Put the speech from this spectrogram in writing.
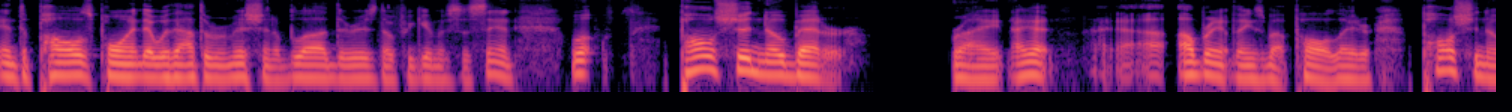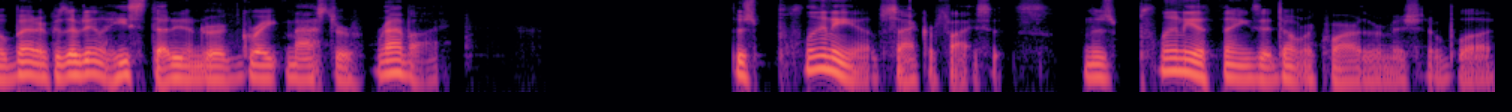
And to Paul's point that without the remission of blood there is no forgiveness of sin. Well, Paul should know better, right? I got I'll bring up things about Paul later. Paul should know better because evidently he studied under a great master rabbi. There's plenty of sacrifices, and there's plenty of things that don't require the remission of blood.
